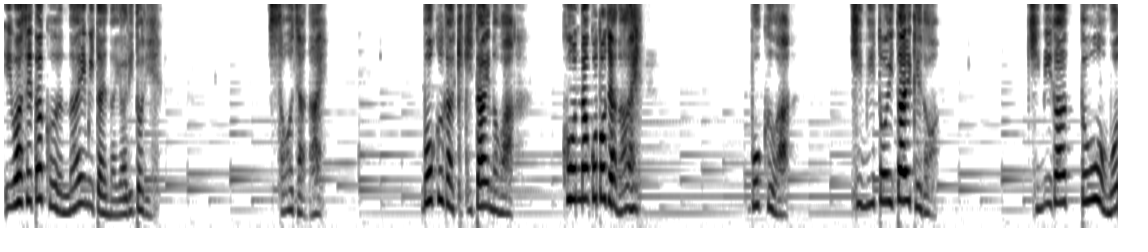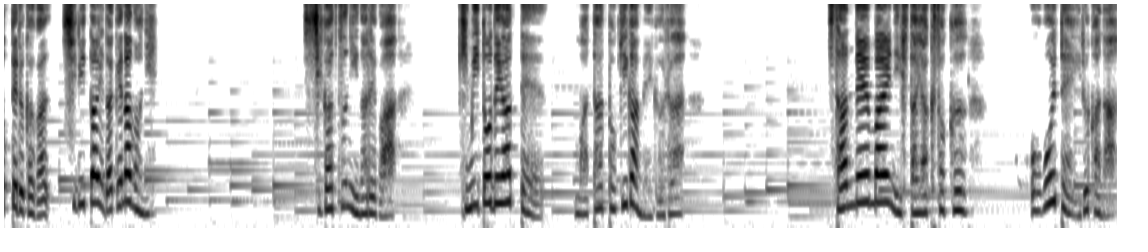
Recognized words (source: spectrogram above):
言わせたくないみたいなやりとり。そうじゃない。僕が聞きたいのは、こんなことじゃない。僕は、君といたいけど、君がどう思ってるかが知りたいだけなのに。4月になれば、君と出会って、また時が巡る。3年前にした約束、覚えているかな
